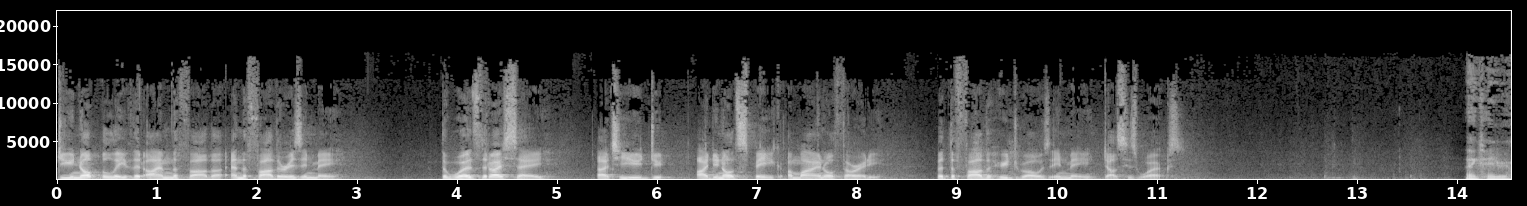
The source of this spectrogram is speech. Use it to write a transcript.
Do you not believe that I am the Father, and the Father is in me? The words that I say uh, to you do I do not speak on my own authority, but the Father who dwells in me does his works. Thanks, Andrew.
